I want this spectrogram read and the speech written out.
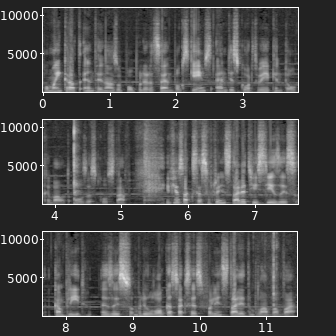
for minecraft and another popular sandbox games and discord where you can talk about all this cool stuff. If you successfully install it you see this complete this blue logo successfully installed blah blah blah.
